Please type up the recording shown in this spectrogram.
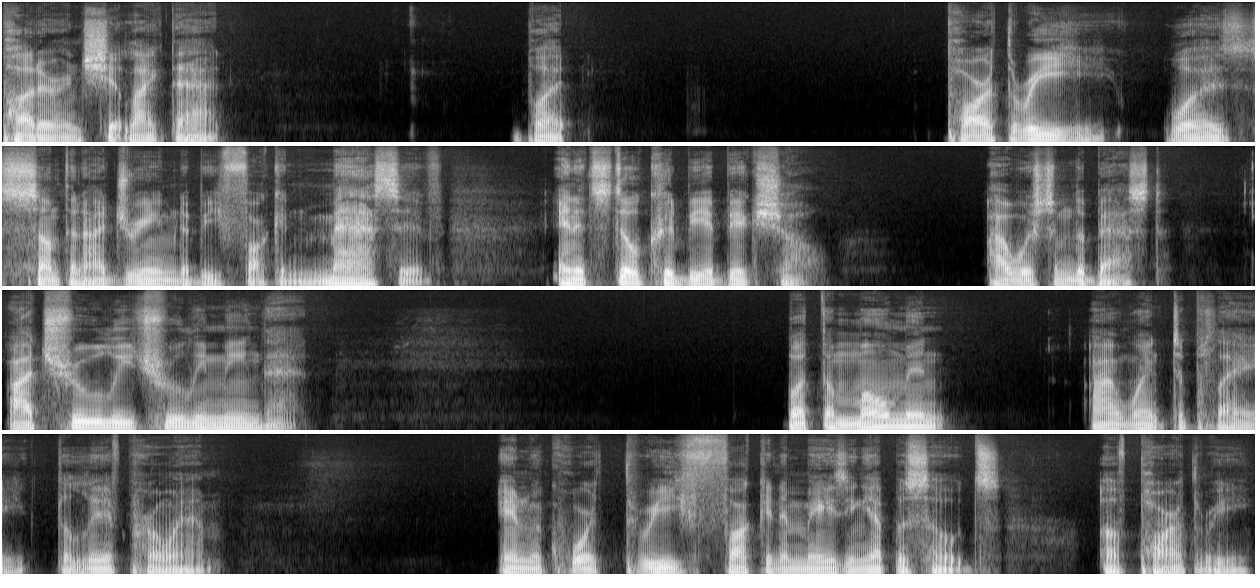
putter and shit like that. But par three was something I dreamed to be fucking massive. And it still could be a big show. I wish them the best. I truly, truly mean that. But the moment I went to play the LIV Pro Am and record three fucking amazing episodes of Par 3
